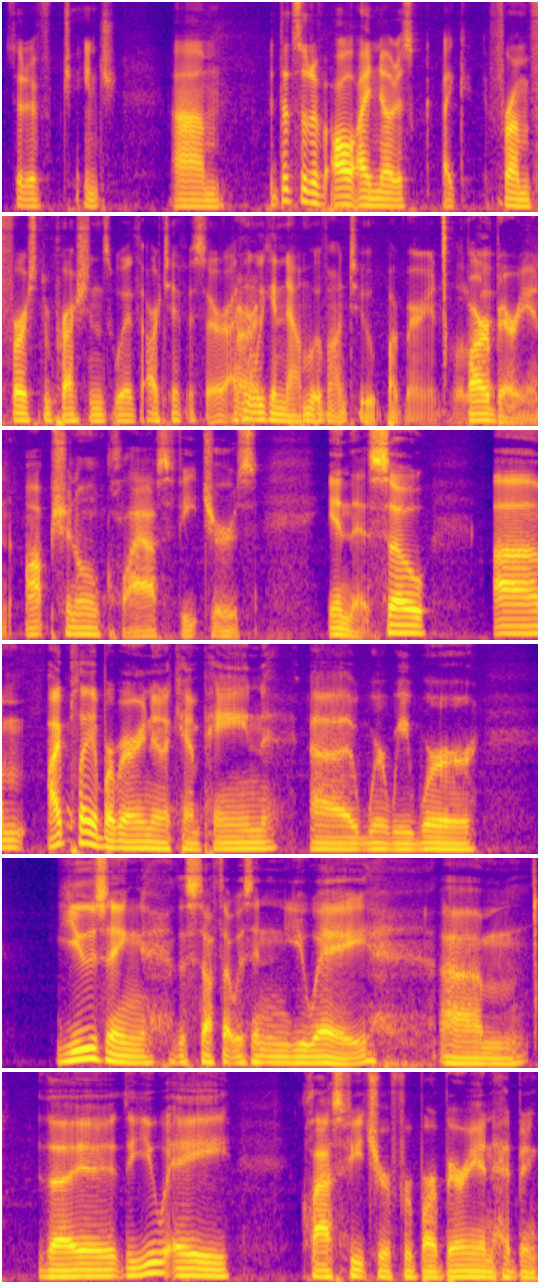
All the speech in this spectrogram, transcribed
sort of change. Um, but that's sort of all I noticed, like from first impressions with Artificer. I think Alright. we can now move on to Barbarian. A little bit. Barbarian optional class features in this. So um, I play a barbarian in a campaign uh, where we were using the stuff that was in UA. Um, the the UA class feature for barbarian had been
